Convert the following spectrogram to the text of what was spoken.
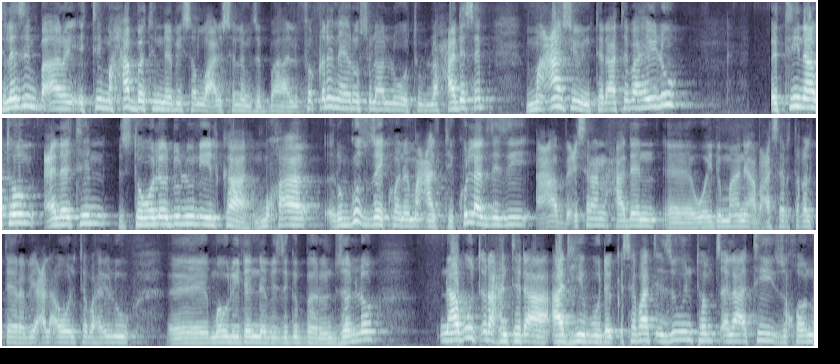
ስለዚ እምበኣር እቲ መሓበት ነቢ ስ ላ ሰለም ዝበሃል ፍቕሪ ናይ ረሱል ኣለዎ ትብሎ ሓደ ሰብ መዓስ እዩ እንተ ተባሂሉ እቲ ናቶም ዕለትን ዝተወለዱሉን ኢልካ እሞ ከዓ ርጉፅ ዘይኮነ መዓልቲ ኩላ ግዜ እዚ ኣብ 2ሓ ወይ ድማ ኣብ 12 ረቢዓልኣወል ተባሂሉ መውሊደ ነቢ ዝግበር ዘሎ ናብኡ ጥራሕ እንተ ኣድሂቡ ደቂ ሰባት እዚ እውን እቶም ፀላእቲ ዝኾኑ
